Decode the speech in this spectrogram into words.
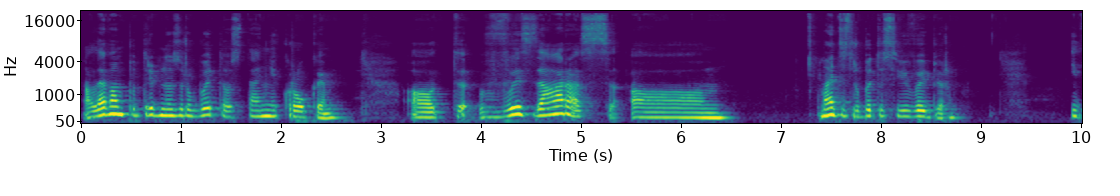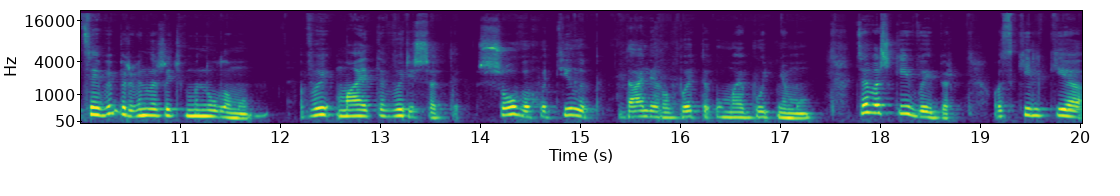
Але вам потрібно зробити останні кроки. От ви зараз а, маєте зробити свій вибір. І цей вибір він лежить в минулому. Ви маєте вирішити, що ви хотіли б далі робити у майбутньому. Це важкий вибір, оскільки е,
